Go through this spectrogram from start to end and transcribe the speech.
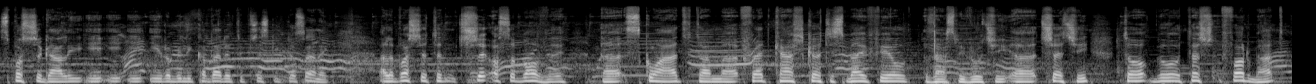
spostrzegali i, i, i, i robili covery tych wszystkich piosenek. Ale właśnie ten trzyosobowy e, skład, tam e, Fred Cash, Curtis Mayfield, zaraz mi wróci e, trzeci, to było też format,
